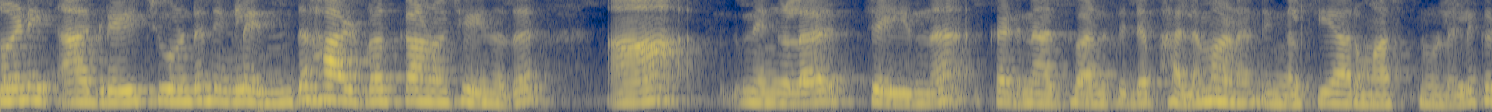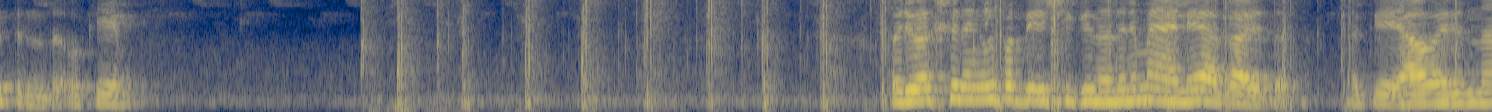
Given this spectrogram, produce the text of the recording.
ഏണിങ് ആഗ്രഹിച്ചുകൊണ്ട് നിങ്ങൾ എന്ത് ഹാർഡ് വർക്കാണോ ചെയ്യുന്നത് ആ നിങ്ങൾ ചെയ്യുന്ന കഠിനാധ്വാനത്തിന്റെ ഫലമാണ് നിങ്ങൾക്ക് ഈ ആറുമാസത്തിനുള്ളിൽ കിട്ടുന്നത്. ഓക്കെ ഒരുപക്ഷെ നിങ്ങൾ പ്രതീക്ഷിക്കുന്നതിന് മേലെ ആകാം ഇത് ഓക്കെ ആ വരുന്ന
